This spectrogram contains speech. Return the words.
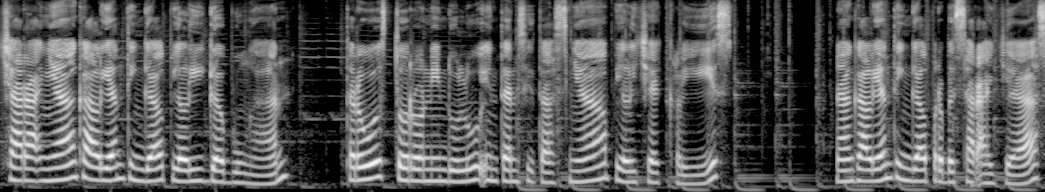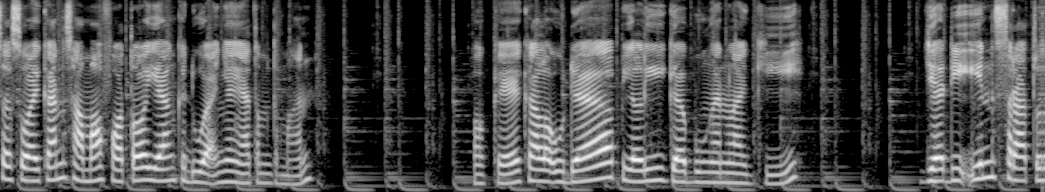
Caranya kalian tinggal pilih gabungan, terus turunin dulu intensitasnya, pilih checklist. Nah, kalian tinggal perbesar aja, sesuaikan sama foto yang keduanya ya, teman-teman. Oke, kalau udah pilih gabungan lagi. Jadiin 100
